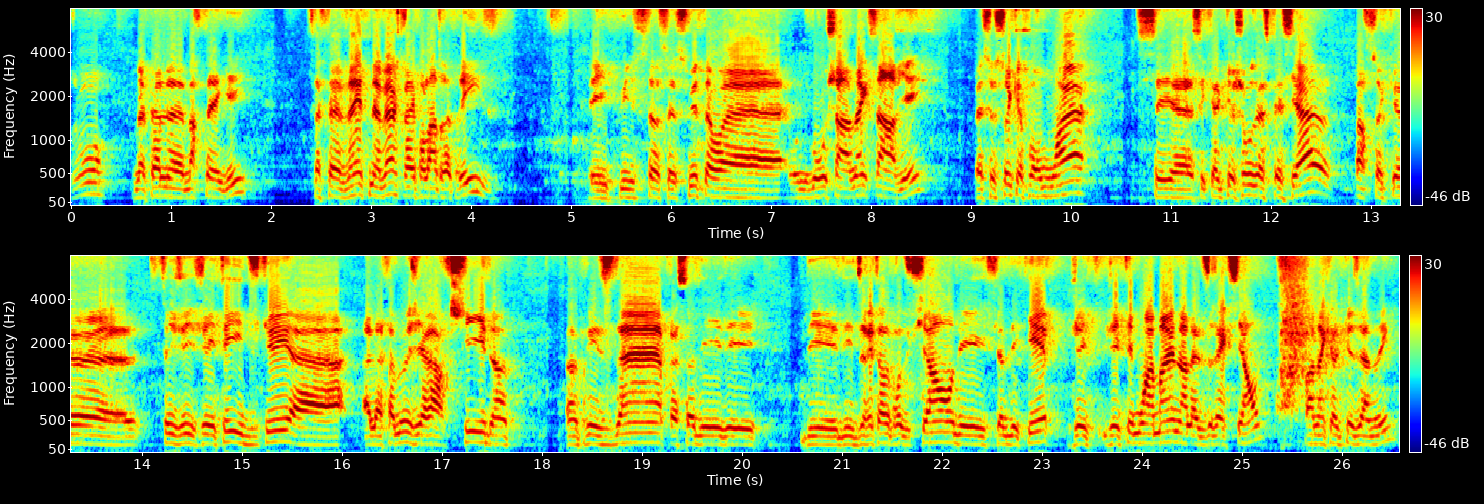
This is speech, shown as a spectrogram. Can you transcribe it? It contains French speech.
Bonjour, je m'appelle euh, Martin Gay. Ça fait 29 ans que je travaille pour l'entreprise. Et puis ça, c'est suite au, euh, au nouveau changement qui s'en vient. Ben, c'est sûr que pour moi, c'est euh, c'est quelque chose de spécial parce que euh, j'ai été éduqué à, à la fameuse hiérarchie d'un un président, après ça des, des, des- directeurs de production, des chefs d'équipe. J'ai été moi-même dans la direction pendant quelques années.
